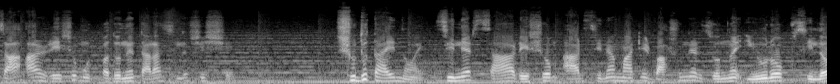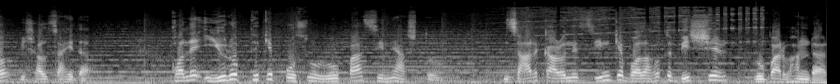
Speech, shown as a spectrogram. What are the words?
চা আর রেশম উৎপাদনে তারা ছিল শীর্ষে। শুধু তাই নয়, চীনের চা, রেশম আর চীনা মাটির বাসনের জন্য ইউরোপ ছিল বিশাল চাহিদা। ফলে ইউরোপ থেকে প্রচুর রূপা চীনে আসতো, যার কারণে চীনকে বলা হতো বিশ্বের রূপার ভাণ্ডার।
